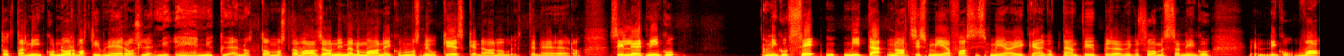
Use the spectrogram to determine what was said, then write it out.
tota, niin kuin normatiivinen ero, sille ny, ei nykyään ole tuommoista, vaan se on nimenomaan niin kuin, niin kuin keskeinen analyyttinen ero. Silleen, että niin kuin, niin kuin se, mitä natsismia ja fasismia ikään kuin tämän tyyppisellä niin kuin Suomessa niin kuin, niin kuin va,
